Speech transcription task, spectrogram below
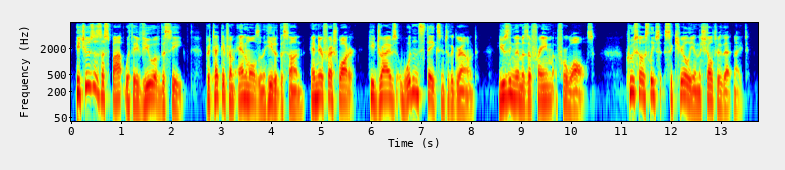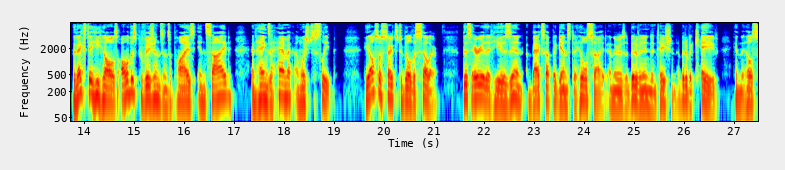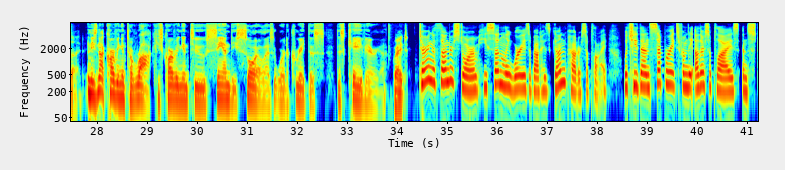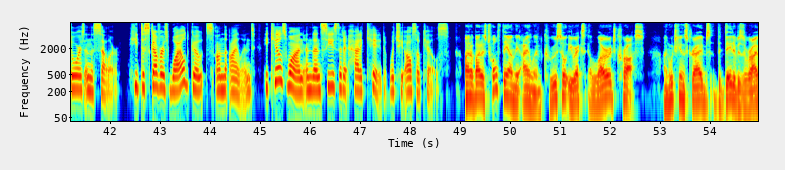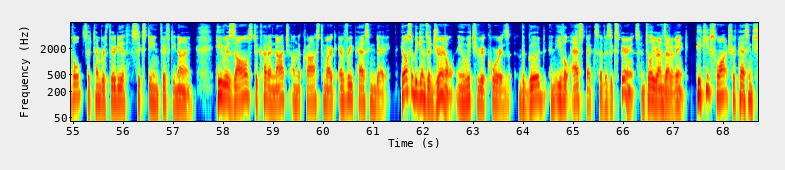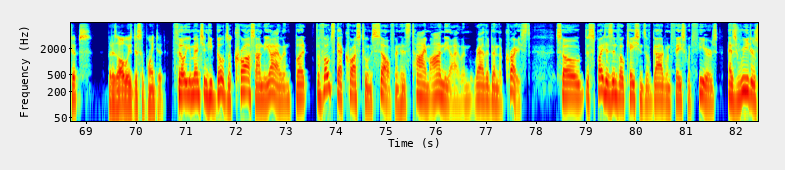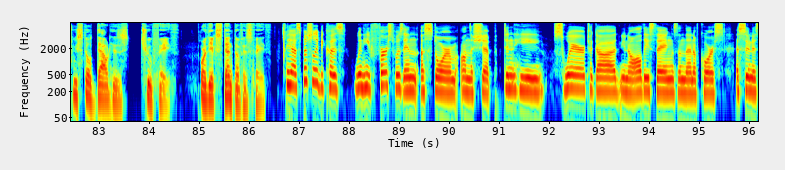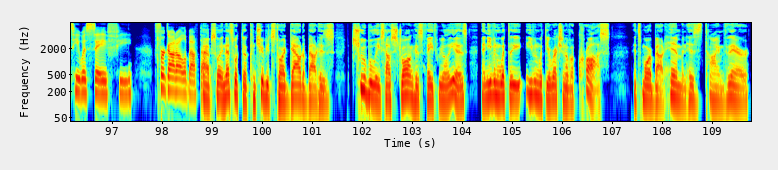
He chooses a spot with a view of the sea, protected from animals and the heat of the sun, and near fresh water. He drives wooden stakes into the ground, using them as a frame for walls. Crusoe sleeps securely in the shelter that night. The next day, he hauls all of his provisions and supplies inside and hangs a hammock on which to sleep. He also starts to build a cellar. This area that he is in backs up against a hillside, and there is a bit of an indentation, a bit of a cave in the hillside. And he's not carving into rock, he's carving into sandy soil, as it were, to create this, this cave area. Right. During a thunderstorm, he suddenly worries about his gunpowder supply, which he then separates from the other supplies and stores in the cellar. He discovers wild goats on the island. He kills one and then sees that it had a kid, which he also kills. On about his 12th day on the island, Crusoe erects a large cross on which he inscribes the date of his arrival, September 30th, 1659. He resolves to cut a notch on the cross to mark every passing day. He also begins a journal in which he records the good and evil aspects of his experience until he runs out of ink. He keeps watch for passing ships, but is always disappointed. Phil, you mentioned he builds a cross on the island, but devotes that cross to himself and his time on the island rather than the Christ. So, despite his invocations of God when faced with fears, as readers, we still doubt his true faith or the extent of his faith. Yeah, especially because when he first was in a storm on the ship, didn't he swear to God, you know, all these things? And then, of course, as soon as he was safe, he forgot all about that. Absolutely. And that's what the, contributes to our doubt about his true beliefs, how strong his faith really is. And even with the even with the erection of a cross, it's more about him and his time there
